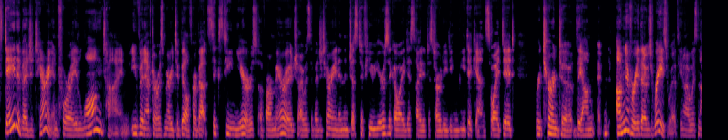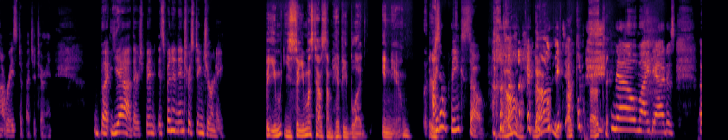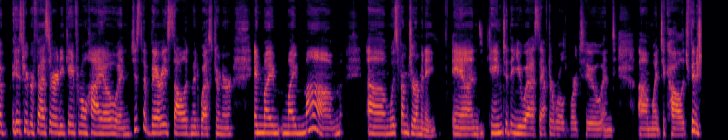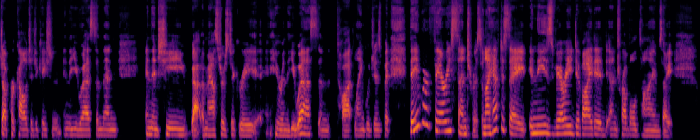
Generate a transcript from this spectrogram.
stayed a vegetarian for a long time even after i was married to bill. For about 16 years of our marriage i was a vegetarian and then just a few years ago i decided to start eating meat again. So i did return to the om- omnivory that i was raised with. You know i was not raised a vegetarian. But yeah there's been it's been an interesting journey. But you, you so you must have some hippie blood in you. I don't think so No, no. you- Okay, don't. okay. No, my dad was a history professor and he came from Ohio and just a very solid Midwesterner. And my my mom um, was from Germany and came to the U.S. after World War II and um, went to college, finished up her college education in the U.S. and then and then she got a master's degree here in the US and taught languages. But they were very centrist. And I have to say, in these very divided and troubled times, I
